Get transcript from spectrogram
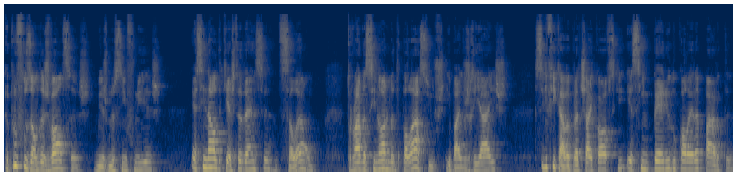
A profusão das valsas, mesmo nas sinfonias, é sinal de que esta dança, de salão, tornada sinónima de palácios e bailes reais, significava para Tchaikovsky esse império do qual era parte,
